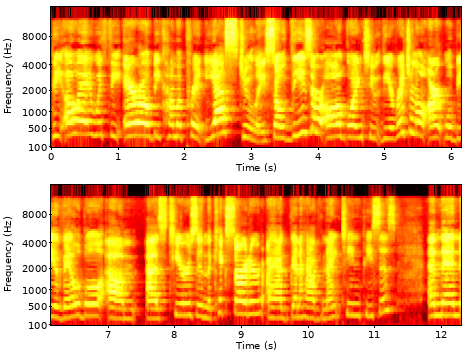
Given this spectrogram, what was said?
the OA with the arrow become a print. Yes, Julie. So these are all going to, the original art will be available um, as tiers in the Kickstarter. I am going to have 19 pieces. And then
